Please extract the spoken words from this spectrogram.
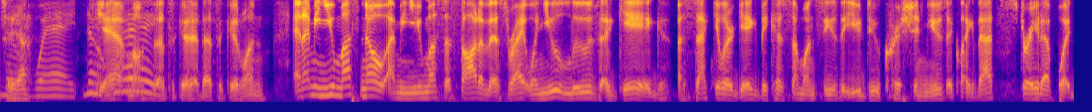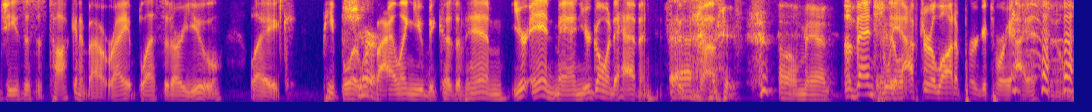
So, no yeah. way. No yeah, way. most that's good. That's a good one. And I mean, you must know. I mean, you must have thought of this, right? When you lose a gig, a secular gig, because someone sees that you do Christian music, like that's straight up what Jesus is talking about, right? Blessed are you. Like people are reviling you because of him. You're in, man. You're going to heaven. It's good stuff. oh man. Eventually, You know- after a lot of purgatory, I assume.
